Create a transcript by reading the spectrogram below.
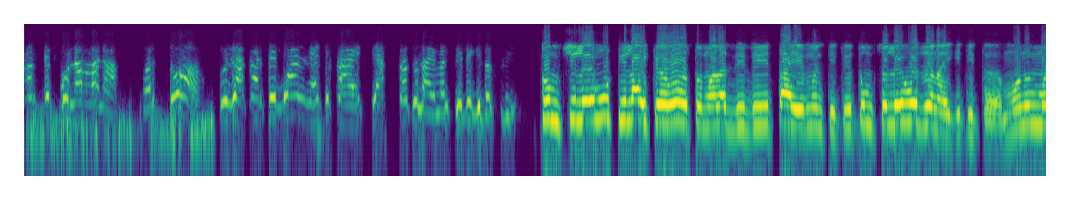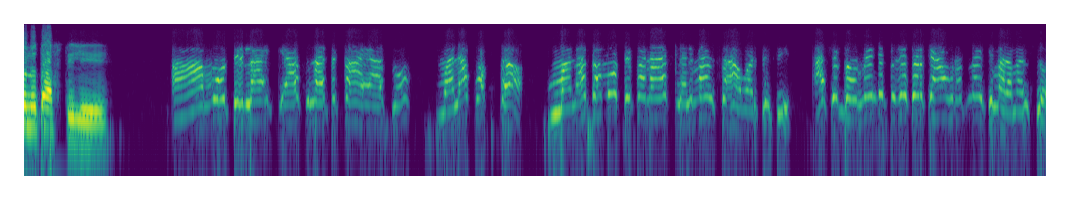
म्हणते पुन्हा म्हणा. पण तू तुझ्याकडे बोलण्याची काय त्यागतच नाही म्हणते ती दुसरी. तुमची लय मोठी लायक हो. तुम्हाला दिदी ताई म्हणते ती तुमचं लय वजन आहे की तिथं? म्हणून म्हणत असतील हे. हा मोठी लायकी असू नाही तर काय असो? मला फक्त मनाचा मोठेपणा असलेली माणसं आवडते ती. असे गव्हर्नमेंट तुझ्यासारखे आवडत नाही ती मला माणसं.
